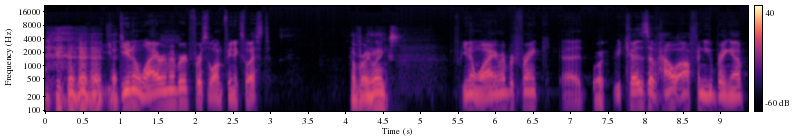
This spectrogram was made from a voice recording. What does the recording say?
Do you know why I remembered? First of all, I'm Phoenix West. I'm Frank Links. You know why I remember, Frank? Uh, because of how often you bring up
